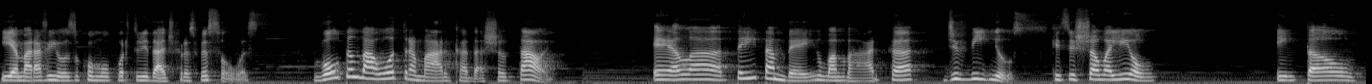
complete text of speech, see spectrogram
E é maravilhoso como oportunidade para as pessoas. Voltando à outra marca da Chantal, ela tem também uma marca de vinhos que se chama Lyon. Então,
